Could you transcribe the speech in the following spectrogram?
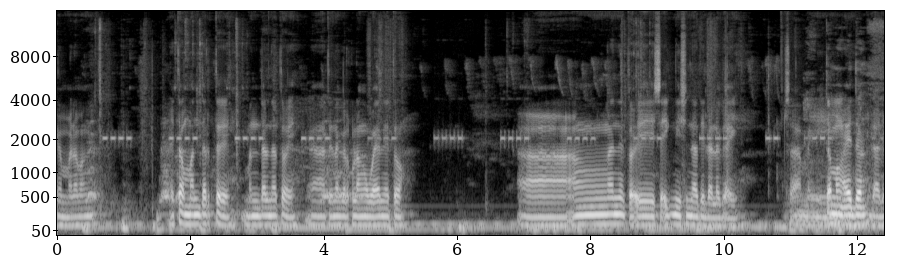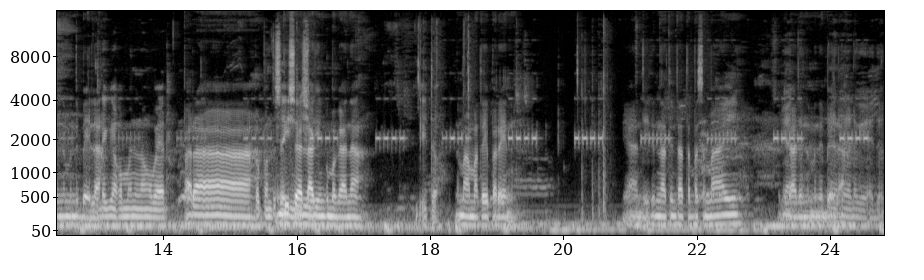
Yan malamang ito mandar to eh. Mandar na to eh. Ah, tinanggal ko lang ang wire nito. Ah, ang ano nito eh sa ignition natin lalagay. Sa may Ito mga idol. ilalim ng manibela Lagyan ko muna ng wire para Papunta sa hindi siya laging gumagana. dito. Namamatay pa rin. Yan, dito natin tatapa sa may ilalim ng manibela. Ilalagay idol.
